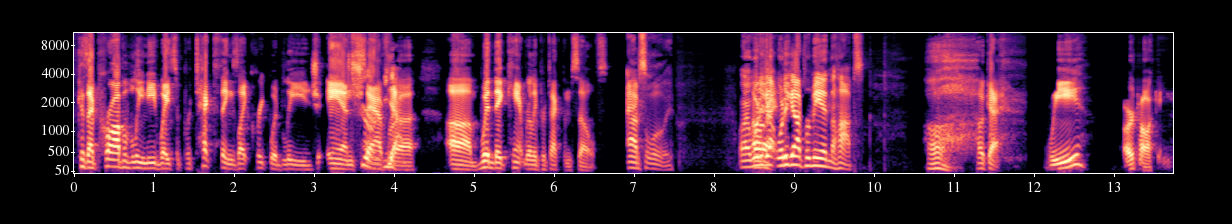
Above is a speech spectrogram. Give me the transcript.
because I probably need ways to protect things like Creekwood Liege and sure, Savra yeah. um, when they can't really protect themselves. Absolutely. All right, what All do you right. got? What do you got for me in the hops? Oh, okay. We are talking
